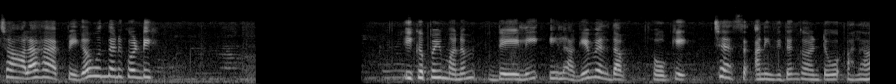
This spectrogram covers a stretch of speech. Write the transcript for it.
చాలా హ్యాపీగా ఉందనుకోండి. ఇకపై మనం డైలీ ఇలాగే వెళ్దాం. ఓకే చెస్ అనే విధంగా అంటూ అలా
